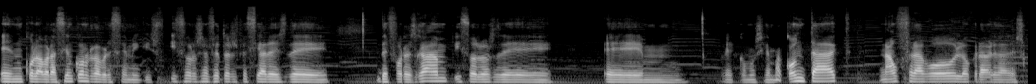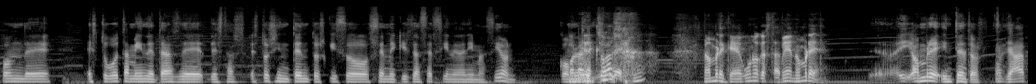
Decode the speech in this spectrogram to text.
en colaboración con Robert Zemeckis. Hizo los efectos especiales de, de Forrest Gump, hizo los de em, eh, ¿cómo se llama? Contact, Náufrago, Lo que la verdad esconde. Estuvo también detrás de, de estas, estos intentos que hizo CMX de hacer cine de animación. Con. No, hombre, que hay alguno que está bien, hombre. Eh, y, hombre, intentos, ya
